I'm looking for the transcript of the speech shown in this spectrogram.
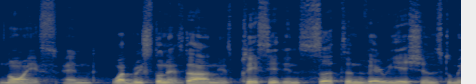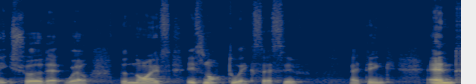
noise. And what Bridgestone has done is place it in certain variations to make sure that, well, the noise is not too excessive, I think. And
